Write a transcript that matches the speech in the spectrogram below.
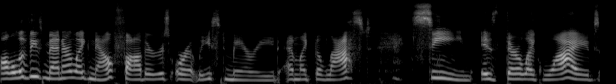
All of these men are like now fathers or at least married, and like the last scene is they're like wives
